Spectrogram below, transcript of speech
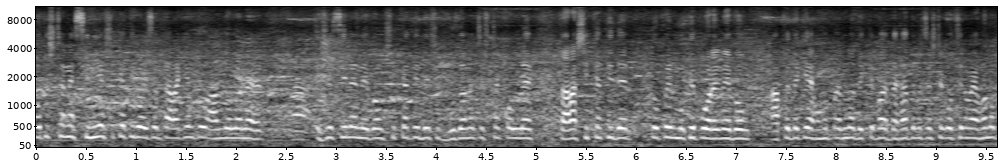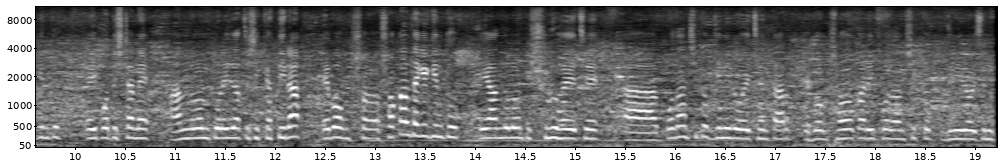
প্রতিষ্ঠানের সিনিয়র শিক্ষার্থী রয়েছেন তারা কিন্তু আন্দোলনের এসেছিলেন এবং শিক্ষার্থীদের বোঝানোর চেষ্টা করলে তারা শিক্ষার্থীদের তোপের মুখে পড়েন এবং আপনাদেরকে এখন পর্যন্ত দেখতে পা- দেখাতে চেষ্টা করছিলাম। এখনও কিন্তু এই প্রতিষ্ঠানে আন্দোলন করে যাচ্ছে শিক্ষার্থীরা এবং সকাল থেকে কিন্তু এই আন্দোলনটি শুরু হয়েছে। প্রধান শিক্ষক যিনি রয়েছেন তার এবং সহকারী প্রধান শিক্ষক যিনি রয়েছেন,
